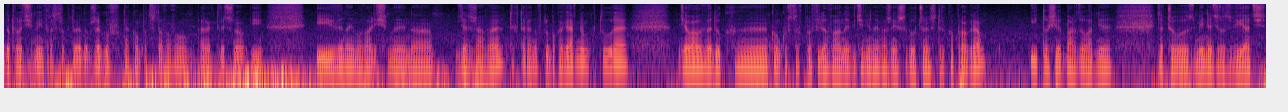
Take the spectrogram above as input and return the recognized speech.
doprowadziliśmy infrastrukturę do brzegów, taką podstawową, elektryczną i, i wynajmowaliśmy na dzierżawę tych terenów klubokawiarniom, które działały według e, konkursów profilowanych, gdzie nie najważniejszy był czynsz, tylko program. I to się bardzo ładnie zaczęło zmieniać, rozwijać.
